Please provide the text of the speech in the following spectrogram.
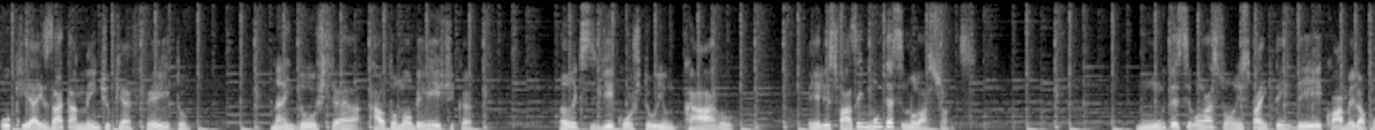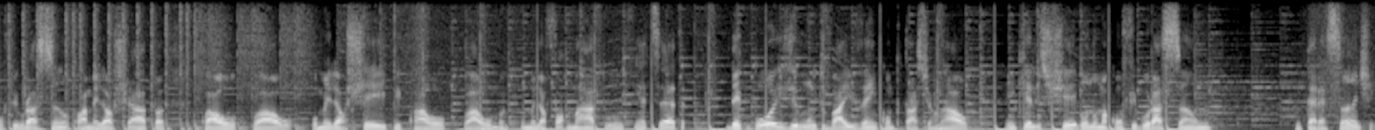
o que é exatamente o que é feito na indústria automobilística. Antes de construir um carro, eles fazem muitas simulações. Muitas simulações para entender qual a melhor configuração, qual a melhor chapa, qual, qual o melhor shape, qual, qual o melhor formato, etc. Depois de muito vai e vem computacional, em que eles chegam numa configuração interessante,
